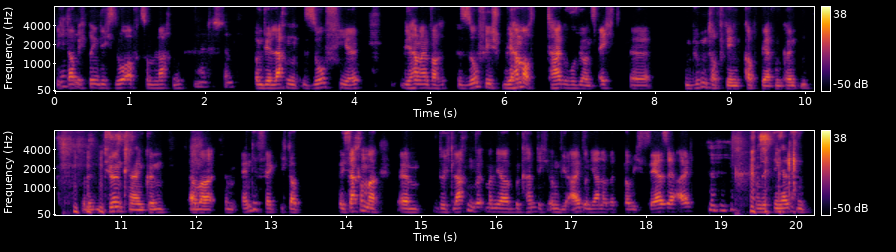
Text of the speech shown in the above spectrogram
ich glaube, ich bringe dich so oft zum Lachen. Ja, das stimmt. Und wir lachen so viel. Wir haben einfach so viel, wir haben auch Tage, wo wir uns echt äh, einen Blumentopf gegen den Kopf werfen könnten oder die Türen knallen können. Aber im Endeffekt, ich glaube, ich sage mal, ähm, durch Lachen wird man ja bekanntlich irgendwie alt und Jana wird, glaube ich, sehr, sehr alt. und durch den ganzen.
